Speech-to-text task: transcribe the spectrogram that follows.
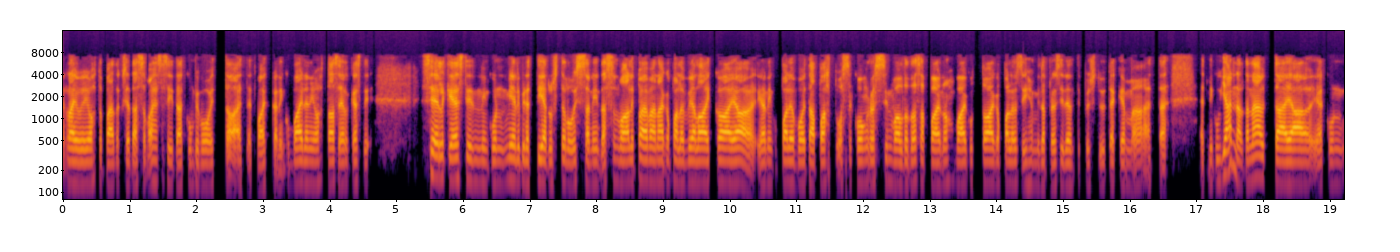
rajoja johtopäätöksiä tässä vaiheessa siitä, että kumpi voittaa, että, että vaikka niin Biden johtaa selkeästi selkeästi niin kuin mielipidetiedusteluissa, niin tässä on vaalipäivään aika paljon vielä aikaa ja, ja niin kuin paljon voi tapahtua. Se kongressin valtatasapaino vaikuttaa aika paljon siihen, mitä presidentti pystyy tekemään. Että, että niin kuin jännältä näyttää ja, ja kun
